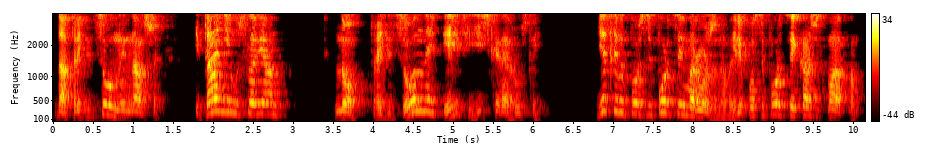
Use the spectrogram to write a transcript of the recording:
Да, традиционное наше питание у славян, но традиционное перед физической нагрузкой. Если вы после порции мороженого или после порции каши с маслом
